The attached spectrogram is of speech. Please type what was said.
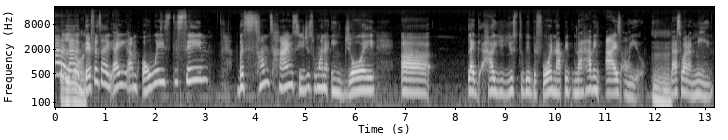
not a you lot of difference. I, I I'm always the same, but sometimes you just want to enjoy, uh, like how you used to be before, not be not having eyes on you. Mm-hmm. That's what I mean.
